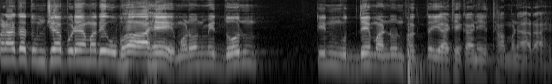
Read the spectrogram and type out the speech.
पण आता तुमच्या पुण्यामध्ये उभा आहे म्हणून मी दोन तीन मुद्दे मांडून फक्त या ठिकाणी थांबणार आहे.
